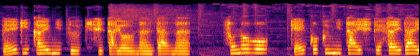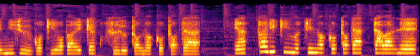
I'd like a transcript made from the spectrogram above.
米議会に通知したようなんだな。その後、警国に対して最大25機を売却するとのことだ。やっぱりキムチのことだったわね。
